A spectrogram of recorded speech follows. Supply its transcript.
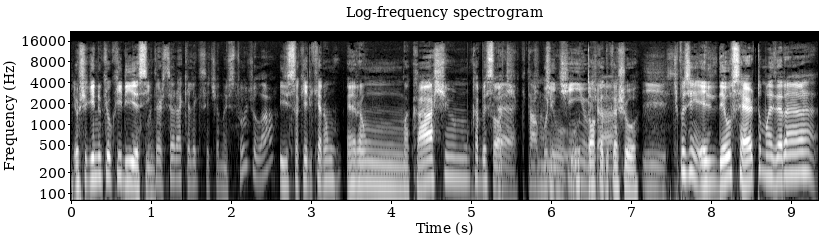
eu cheguei no que eu queria, assim. O terceiro é aquele que você tinha no estúdio lá? Isso, aquele que era, um, era uma caixa e um cabeçote. É, que tava Tinha o- bonitinho O toca já. do cachorro. Isso. Tipo assim, ele deu certo, mas era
